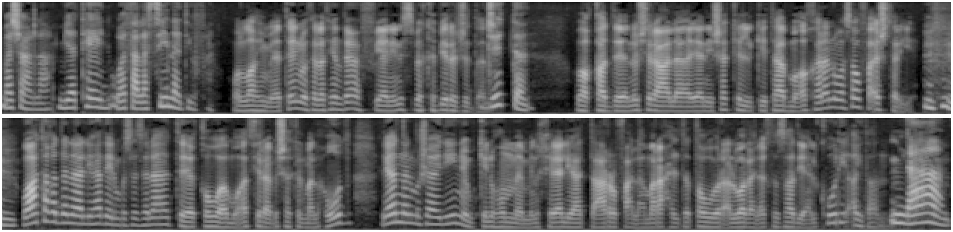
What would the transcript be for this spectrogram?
ما شاء الله 230 ضعفا والله 230 ضعف يعني نسبة كبيرة جدا. جدا. وقد نشر على يعني شكل كتاب مؤخرا وسوف أشتريه. مهم. وأعتقد أن لهذه المسلسلات قوة مؤثرة بشكل ملحوظ لأن المشاهدين يمكنهم من خلالها التعرف على مراحل تطور الوضع الاقتصادي الكوري أيضا. نعم.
